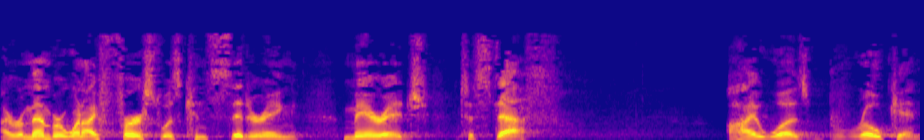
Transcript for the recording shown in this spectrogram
I remember when I first was considering marriage to Steph, I was broken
